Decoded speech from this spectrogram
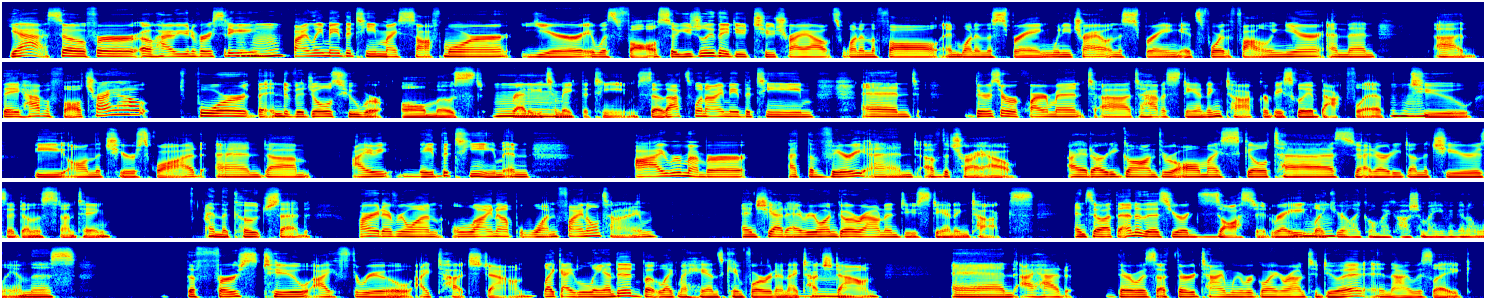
Yeah. So for Ohio University, finally made the team my sophomore year. It was fall. So usually they do two tryouts, one in the fall and one in the spring. When you try out in the spring, it's for the following year. And then uh, they have a fall tryout for the individuals who were almost ready to make the team. So that's when I made the team. And there's a requirement uh, to have a standing tuck or basically a backflip to be on the cheer squad. And um, I made the team. And I remember at the very end of the tryout, I had already gone through all my skill tests. I'd already done the cheers, I'd done the stunting. And the coach said, All right, everyone, line up one final time. And she had everyone go around and do standing tucks. And so at the end of this, you're exhausted, right? Mm-hmm. Like you're like, oh my gosh, am I even going to land this? The first two I threw, I touched down. Like I landed, but like my hands came forward and I touched mm. down. And I had, there was a third time we were going around to do it. And I was like,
